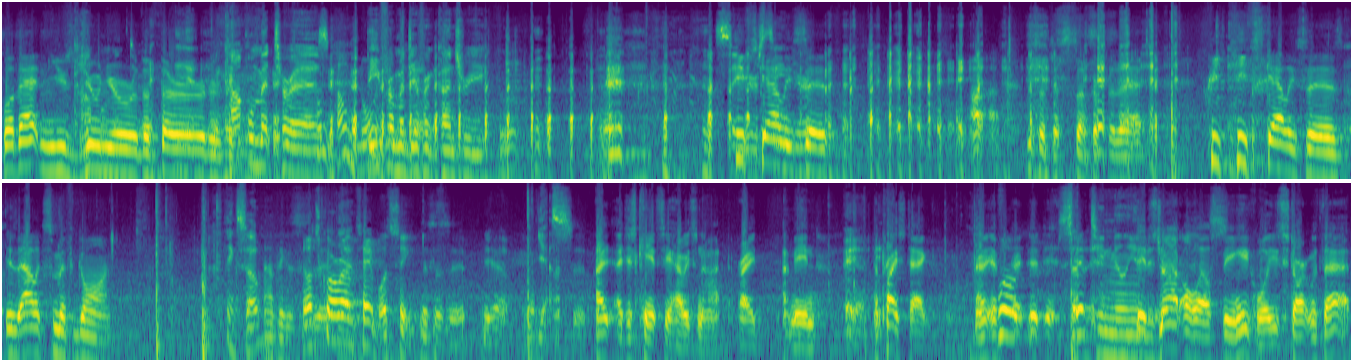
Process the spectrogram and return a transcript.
Well, that and use Junior or the third. Or Compliment Terez. Be from a different country. Say Keith Scally said, uh, "You're such a sucker for that." Keith, Keith Scally says, "Is Alex Smith gone?" I think so. I think this Let's is go it. around the table. Let's see. This is it. Yeah. Yes. It. I, I just can't see how he's not right. I mean, the price tag. If, Well, it, it, it, 17 million. it is not all else being equal. You start with that.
